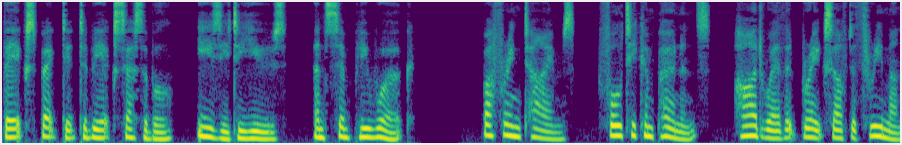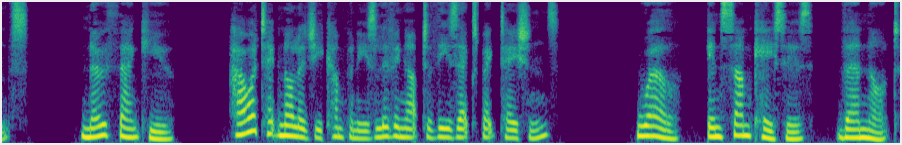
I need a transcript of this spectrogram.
they expect it to be accessible, easy to use, and simply work. Buffering times, faulty components, hardware that breaks after three months. No thank you. How are technology companies living up to these expectations? Well, in some cases, they're not.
